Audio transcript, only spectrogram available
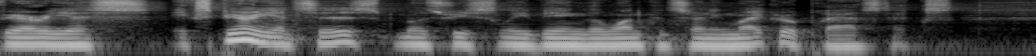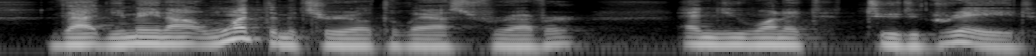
various experiences, most recently being the one concerning microplastics, that you may not want the material to last forever and you want it to degrade.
